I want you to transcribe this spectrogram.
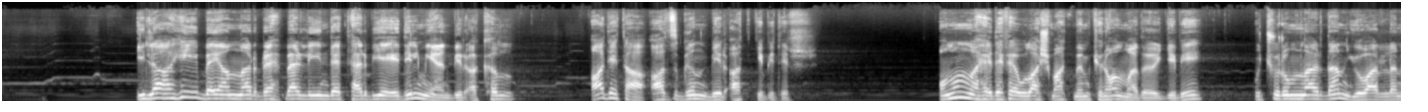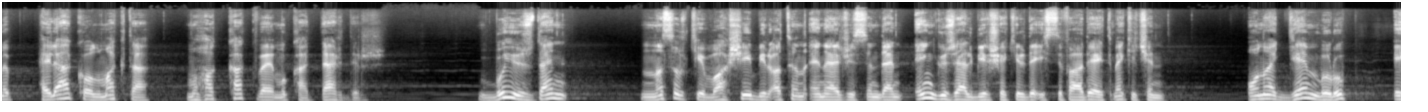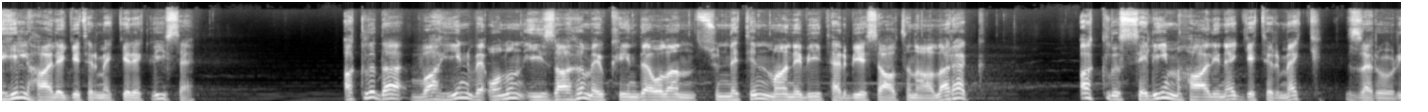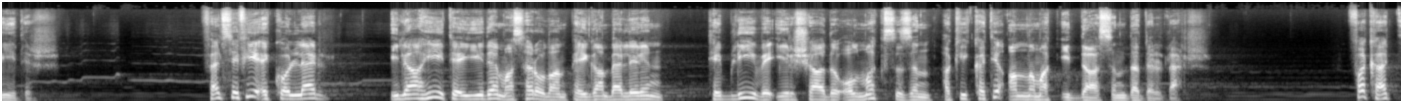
ilahi beyanlar rehberliğinde terbiye edilmeyen bir akıl, adeta azgın bir at gibidir. Onunla hedefe ulaşmak mümkün olmadığı gibi, uçurumlardan yuvarlanıp helak olmak da muhakkak ve mukadderdir. Bu yüzden nasıl ki vahşi bir atın enerjisinden en güzel bir şekilde istifade etmek için ona gem vurup ehil hale getirmek gerekliyse, aklı da vahyin ve onun izahı mevkiinde olan sünnetin manevi terbiyesi altına alarak aklı selim haline getirmek zaruridir. Felsefi ekoller ilahi teyide mazhar olan peygamberlerin tebliğ ve irşadı olmaksızın hakikati anlamak iddiasındadırlar. Fakat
